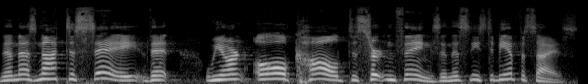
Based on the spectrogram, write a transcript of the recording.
And that's not to say that we aren't all called to certain things, and this needs to be emphasized.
